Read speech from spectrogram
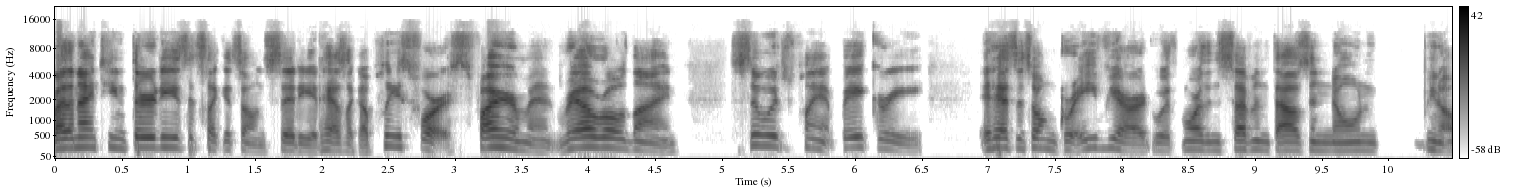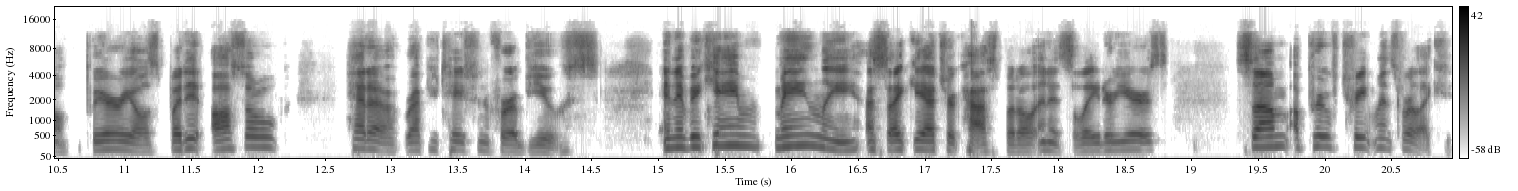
By the 1930s, it's like its own city. It has like a police force, firemen, railroad line, sewage plant, bakery. It has its own graveyard with more than 7,000 known, you know, burials, but it also had a reputation for abuse. And it became mainly a psychiatric hospital in its later years. Some approved treatments were like,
